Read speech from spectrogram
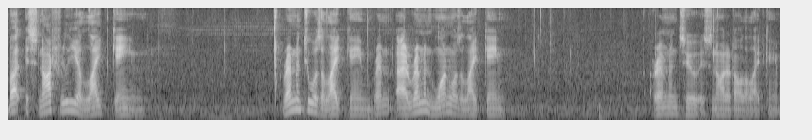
But it's not really a light game. Remnant 2 was a light game. Rem uh, Remnant 1 was a light game. Remnant 2 is not at all a light game.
